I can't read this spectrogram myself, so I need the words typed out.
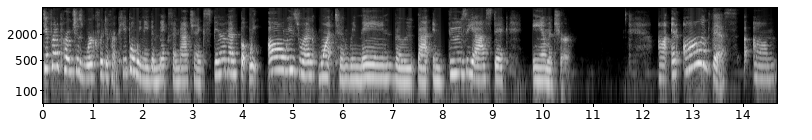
different approaches work for different people. We need to mix and match and experiment, but we always run want to remain the, that enthusiastic amateur. Uh, and all of this um,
